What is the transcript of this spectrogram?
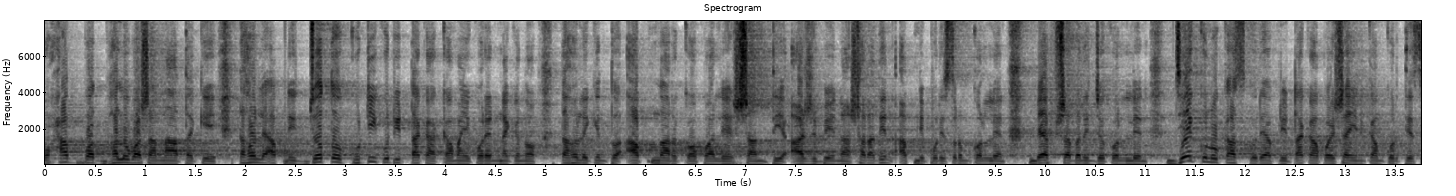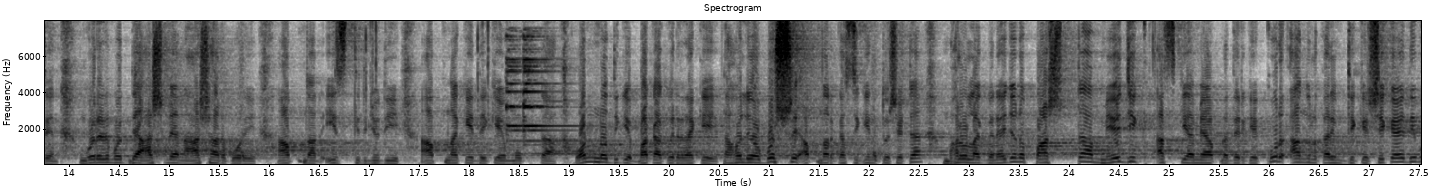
মোহাব্বত, ভালোবাসা না থাকে, তাহলে আপনি যত কোটি কোটি টাকা কামাই করেন না কেন, তাহলে কিন্তু আপনার কপালে শান্তি আসবে না। সারাদিন আপনি পরিশ্রম করলেন, ব্যবসা বাণিজ্য করলেন যে কোনো কাজ করে আপনি টাকা পয়সা ইনকাম করতেছেন। ঘরের মধ্যে আসলেন, আসার পরে আপনার স্ত্রী যদি আপনাকে দেখে মুখটা অন্যদিকে বাঁকা করে রাখে, তাহলে অবশ্যই আপনার কাছে কিন্তু সেটা ভালো লাগবে না। এই জন্য পাঁচটা মিউজিক আজকে আমি আপনাদেরকে কোরআনুল কারিম থেকে শেখাই দিব।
